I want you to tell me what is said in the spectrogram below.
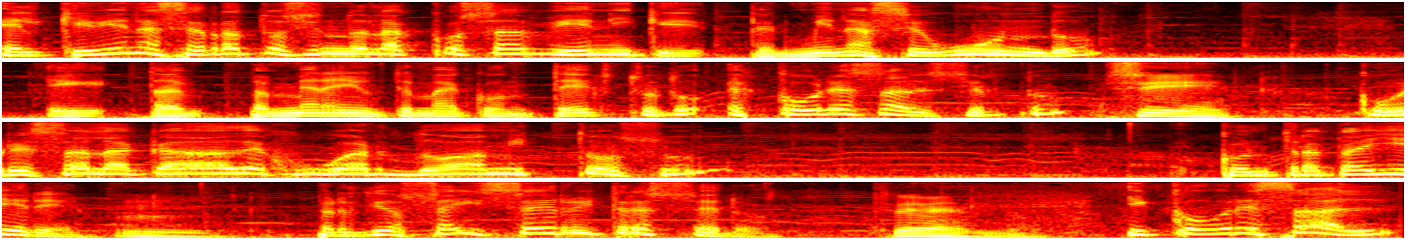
El que viene hace rato haciendo las cosas bien y que termina segundo, eh, tam- también hay un tema de contexto, todo, es Cobresal, ¿cierto? Sí. Cobresal acaba de jugar dos amistosos contra Talleres. Mm, Perdió 6-0 y 3-0. tremendo. Y Cobresal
